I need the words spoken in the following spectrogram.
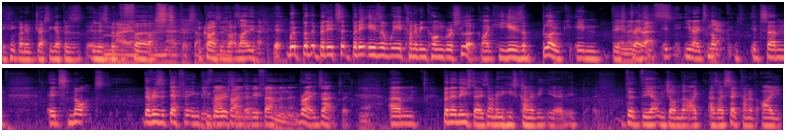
You think on him dressing up as Elizabeth Marie I first. Or Christ, yes. like, like yeah, but but it's but it is a weird kind of incongruous look. Like he is a bloke in this In dress. dress. It- you know, it's not. Yeah. It's um, it's not. There is a definite He's incongruity. not trying to be feminine. right. Exactly. Yeah. Um, but then these days, I mean, he's kind of you know the the Elton John that I, as I said, kind of I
